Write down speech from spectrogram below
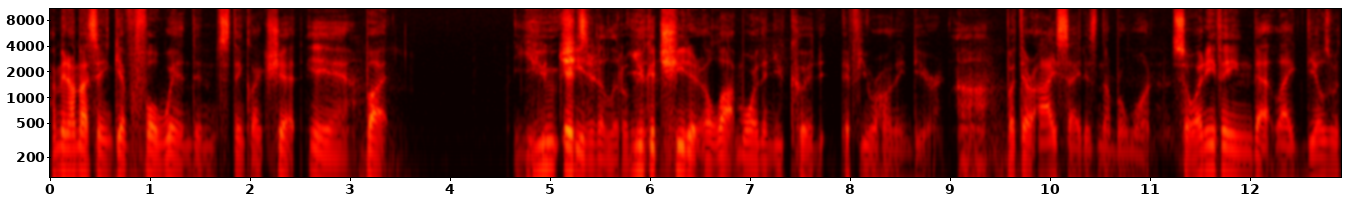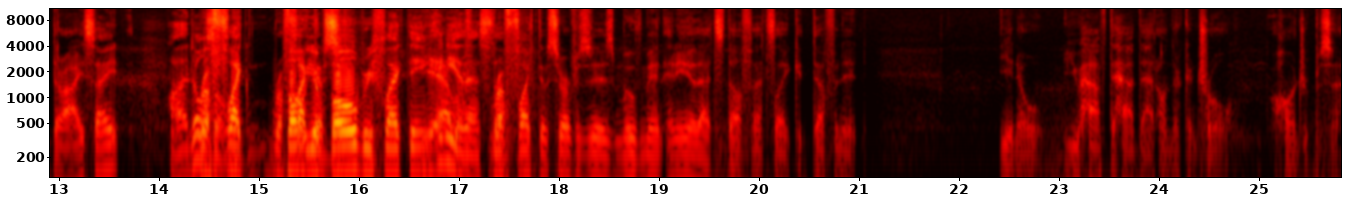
I mean, I'm not saying give a full wind and stink like shit, Yeah, yeah. but You, you, cheat it a little bit. You bit. could cheat it a lot more than you could if you were hunting deer. Uh huh. But their eyesight is number one. So anything that like deals with their eyesight, Well, it also Reflect- like, reflective your bow reflecting, yeah, any of that stuff. reflective surfaces, movement, any of that stuff, that's like a definite. You know, you have to have that under control, hundred percent.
